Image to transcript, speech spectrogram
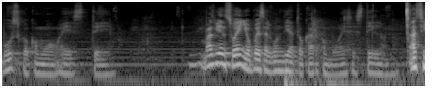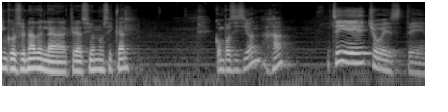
busco como este... Más bien sueño pues algún día tocar como ese estilo, ¿no? ¿Has incursionado en la creación musical? ¿Composición? Ajá. Sí, he hecho este.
